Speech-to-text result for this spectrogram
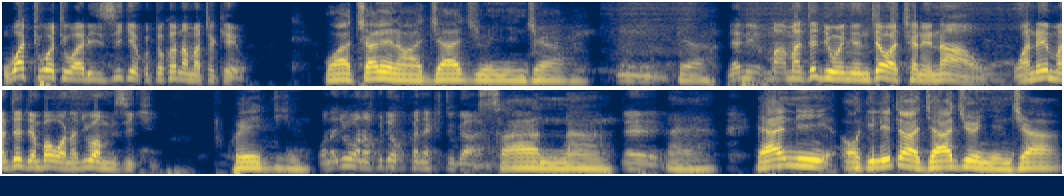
watu wote warizike kutokana na matokeo. waachane na wajaji wenye njaa Mm. yeah. Yaani ma, majaji wenye njaa wachane nao, yeah. wanae majaji ambao wanajua mziki, kweli wanajua wanakuja kufanya kitu gani. sana Eh. eh. yaani wakileta wajaji wenye njaa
